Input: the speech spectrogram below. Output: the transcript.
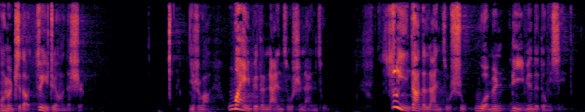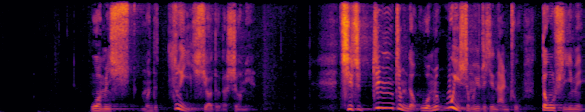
我们知道最重要的是，你说吧，外边的拦阻是拦阻，最大的拦阻是我们里面的东西。我们需我们的罪需要得到赦免。其实，真正的我们为什么有这些难处，都是因为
